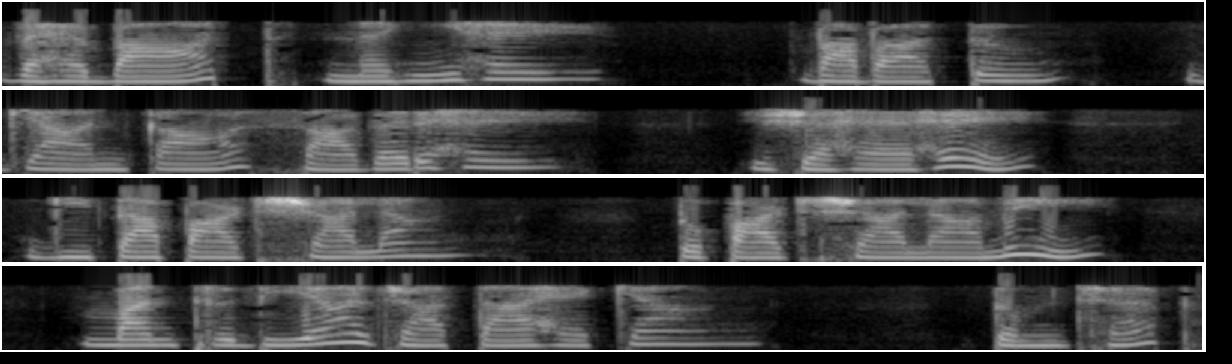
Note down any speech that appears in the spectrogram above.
वह बात नहीं है। बाबा तो ज्ञान का सागर है। यह है गीता पाठशाला। तो पाठशाला में मंत्र दिया जाता है क्या? तुम जब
